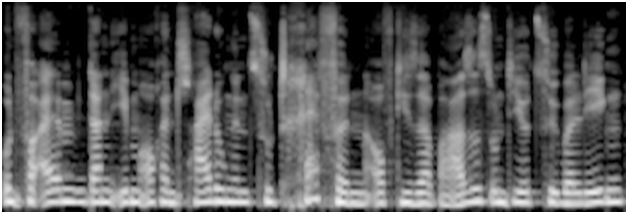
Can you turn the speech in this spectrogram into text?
und vor allem dann eben auch Entscheidungen zu treffen auf dieser Basis und dir zu überlegen,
